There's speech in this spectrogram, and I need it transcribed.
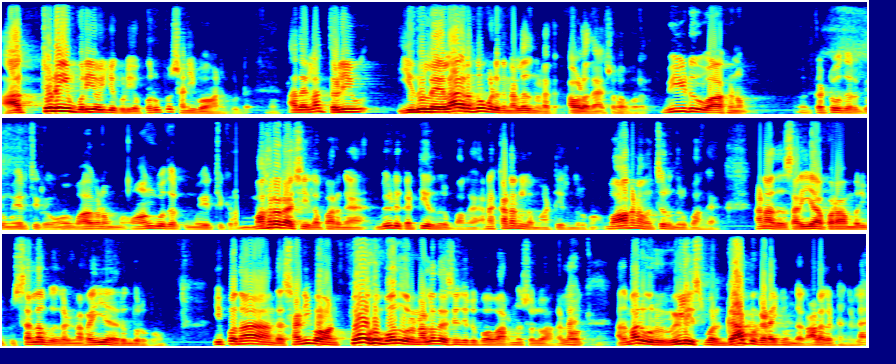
அத்துணையும் புரிய வைக்கக்கூடிய பொறுப்பு சனி பகவானுக்கு உண்டு. அதெல்லாம் தெளிவு இதுல எல்லாம் இருந்து உங்களுக்கு நல்லது நடக்கும் அவ்வளவுதான் சொல்ல போறது. வீடு வாகனம். கட்டுவதற்கு முயற்சிக்கிறோம் வாகனம் வாங்குவதற்கு முயற்சிக்கிறோம். மகர ராசியில பாருங்க வீடு கட்டி இருந்திருப்பாங்க ஆனா கடன்ல மாட்டி இருந்திருக்கும் வாகனம் வச்சிருந்திருப்பாங்க. ஆனா அது சரியா பராமரிப்பு செலவுகள் நிறைய இருந்திருக்கும். இப்போதான் அந்த சனி பகவான் போகும்போது ஒரு நல்லதை செஞ்சுட்டு போவார்னு சொல்லுவாங்கல்ல. அது மாதிரி ஒரு ரிலீஸ் ஒரு கேப் கிடைக்கும் இந்த காலகட்டங்களில்.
